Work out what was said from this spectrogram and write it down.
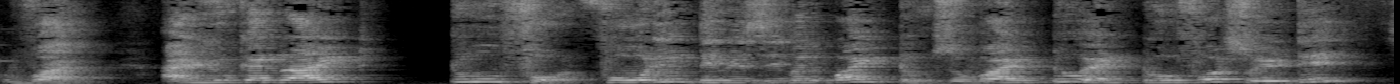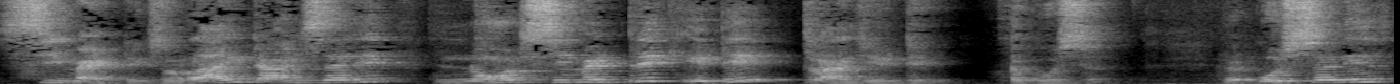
1. And you can write 2, 4. 4 is divisible by 2. So 1, 2 and 2, 4. So it is symmetric. So right answer is not symmetric. It is transitive. The question. The question is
